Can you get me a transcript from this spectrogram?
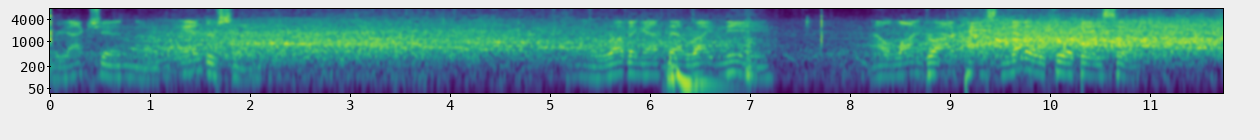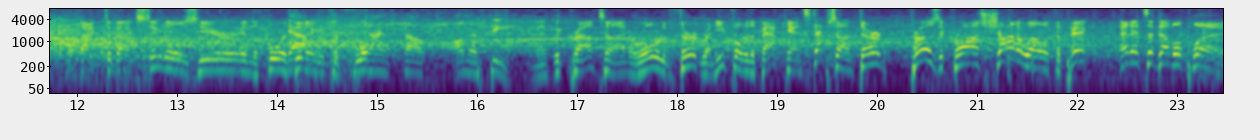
the reaction of Anderson. Rubbing at that right knee. Now line drive past Neto for a base hit. Back-to-back singles here in the fourth yeah, inning for Florida. crowd on their feet. And good crowd tonight. A roller to the third. Rengifo with a backhand. Steps on third. Throws across. Shotwell with the pick. And it's a double play.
